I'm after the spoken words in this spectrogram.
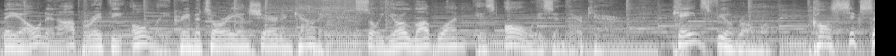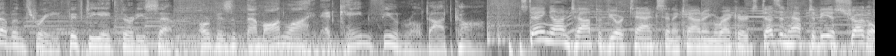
They own and operate the only crematory in Sheridan County, so your loved one is always in their care. Kane's Funeral Home. Call 673 5837 or visit them online at kanefuneral.com. Staying on top of your tax and accounting records doesn't have to be a struggle.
